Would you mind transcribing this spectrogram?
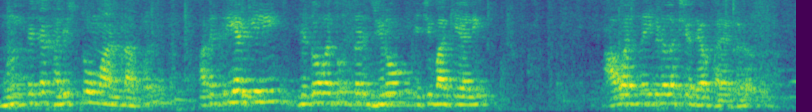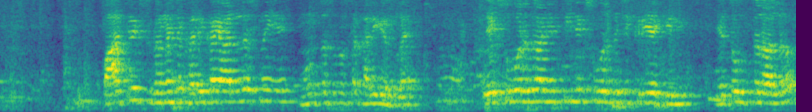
म्हणून त्याच्या खालीच तो मांडला आपण. आता क्रिया केली हे दोघांचं उत्तर झिरो याची बाकी आली. आवाज नाही इकडे लक्ष द्या फळ्याकडं पाच एक्स घनाच्या खाली काही आलेलंच नाहीये म्हणून तसं तसं खाली घेतलाय. एक्स वर्ग आणि तीन एक्स वर्गची क्रिया केली. याचं उत्तर आलं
